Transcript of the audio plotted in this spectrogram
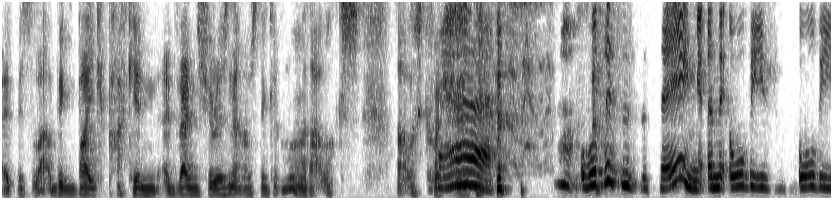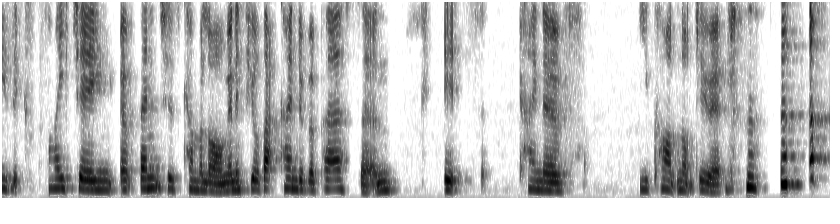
and it's like a big bike packing adventure, isn't it? I was thinking, oh, that looks that looks quite Yeah. good. well, this is the thing, and all these all these exciting adventures come along, and if you're that kind of a person, it's kind of you can't not do it.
